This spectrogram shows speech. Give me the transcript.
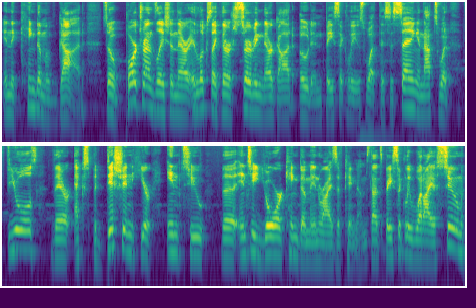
in the kingdom of God. So poor translation there. It looks like they're serving their god Odin basically is what this is saying and that's what fuels their expedition here into the into your kingdom in rise of kingdoms. That's basically what I assume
